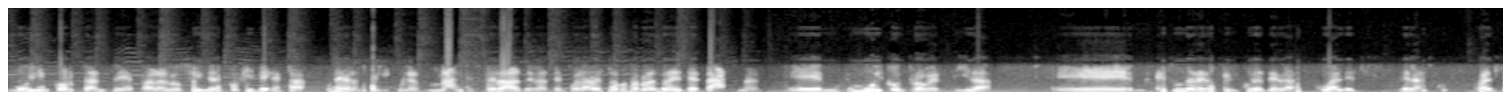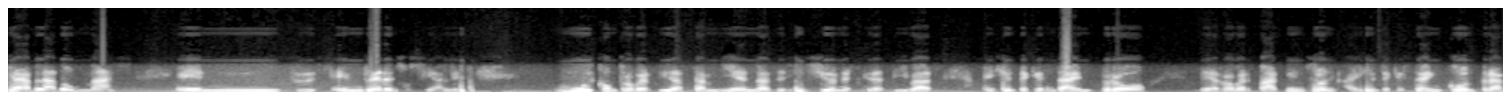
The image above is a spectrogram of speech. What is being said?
muy importante para los cines porque llega esta una de las películas más esperadas de la temporada. Estamos hablando de The Batman, eh, muy controvertida. Eh, es una de las películas de las cuales de las cuales se ha hablado más en, en redes sociales. Muy controvertidas también las decisiones creativas. Hay gente que está en pro de Robert Pattinson, hay gente que está en contra,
